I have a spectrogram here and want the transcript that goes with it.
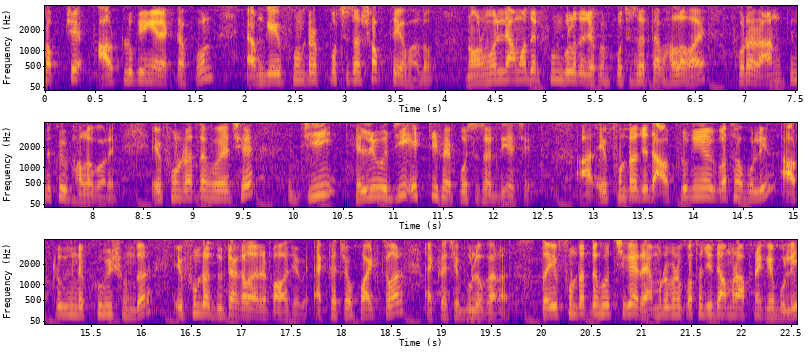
সবচেয়ে আউটলুকিংয়ের একটা ফোন এমনকি এই ফোনটার প্রসেসর সব থেকে ভালো। নর্মালি আমাদের ফোনগুলোতে যখন প্রসেসরটা ভালো হয়, ফোনটা রান কিন্তু খুবই ভালো করে। এই ফোনটাতে হয়েছে G Helio G eighty five processor দিয়েছে। আর এই ফোনটা যদি আউটলুকিংয়ের কথা বলি আউটলুকিংটা খুবই সুন্দর। এই ফোনটা দুটা কালারে পাওয়া যাবে। একটা হচ্ছে হোয়াইট কালার একটা হচ্ছে ব্লু কালার তো এই ফোনটাতে হচ্ছে গিয়ে র্যাম রোমের কথা যদি আমরা আপনাকে বলি,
